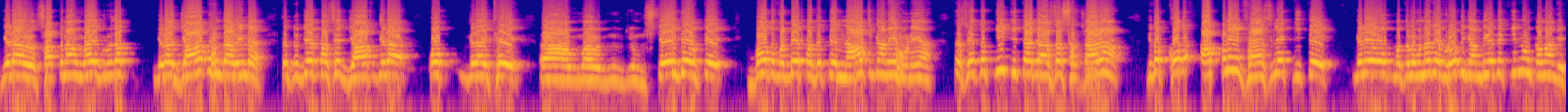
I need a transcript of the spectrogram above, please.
ਜਿਹੜਾ ਸਤਨਾਮ ਵਾਹਿਗੁਰੂ ਦਾ ਜਿਹੜਾ ਜਾਪ ਹੁੰਦਾ ਰਹਿੰਦਾ ਹੈ। ਤੇ ਦੂਜੇ ਪਾਸੇ ਜਾਪ ਜਿਹੜਾ, ਉਹ ਜਿਹੜਾ ਇੱਥੇ ਸਟੇਜ ਦੇ ਉੱਤੇ ਬਹੁਤ ਵੱਡੇ ਪੱਧਰ ਤੇ ਨਾਚ ਗਾਣੇ ਹੋਣੇ ਆ, ਤਾਂ ਸੇ ਤੋਂ ਕੀ ਕੀਤਾ ਜਾ ਸਕਦਾ ਸਰਕਾਰਾਂ ਜਦੋਂ ਖੁਦ ਆਪਣੇ ਫੈਸਲੇ ਕੀਤੇ, ਜਿਹੜੇ ਉਹ ਮਤਲਬ ਉਹਨਾਂ ਦੇ ਵਿਰੁੱਧ ਜਾਂਦੀ ਹੈ, ਤੇ ਕਿਹਨੂੰ ਕਵਾਂਗੇ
